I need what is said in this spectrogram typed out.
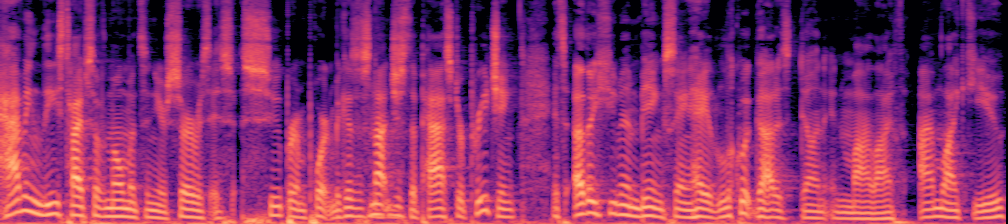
having these types of moments in your service is super important because it's not just the pastor preaching, it's other human beings saying, Hey, look what God has done in my life. I'm like you,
